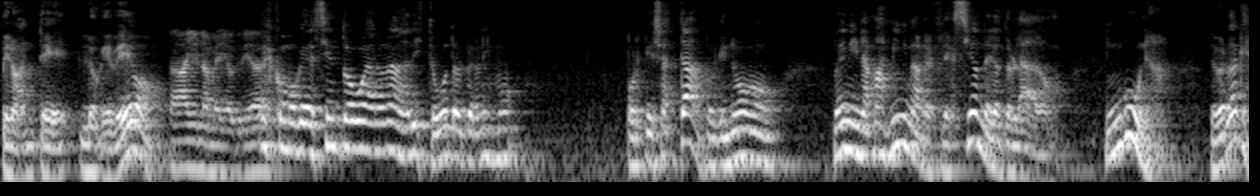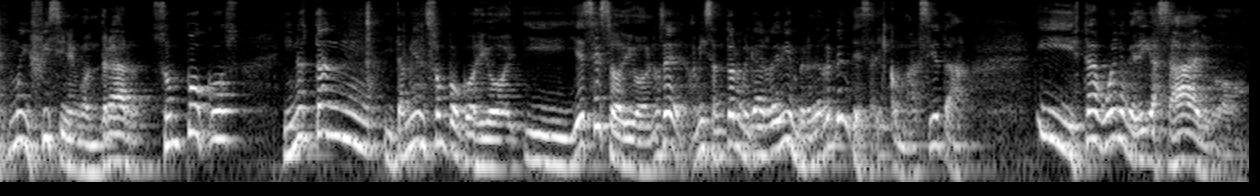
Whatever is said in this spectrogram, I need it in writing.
Pero ante lo que veo, Hay una mediocridad. es como que siento, bueno, nada, listo, voto al peronismo. Porque ya está, porque no, no hay ni la más mínima reflexión del otro lado. Ninguna. De verdad que es muy difícil encontrar. Son pocos y no están. Y también son pocos, digo. Y, y es eso, digo, no sé, a mí Santoro me cae re bien, pero de repente salís con Marcieta y está bueno que digas algo.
